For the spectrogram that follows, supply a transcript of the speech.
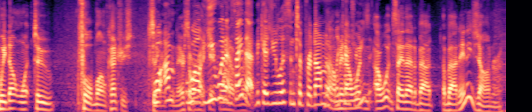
we don't want two full-blown country singers Well, I'm, in there. So well you wouldn't say that because you listen to predominantly. No, I mean I wouldn't. music. I wouldn't say that about about any genre,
